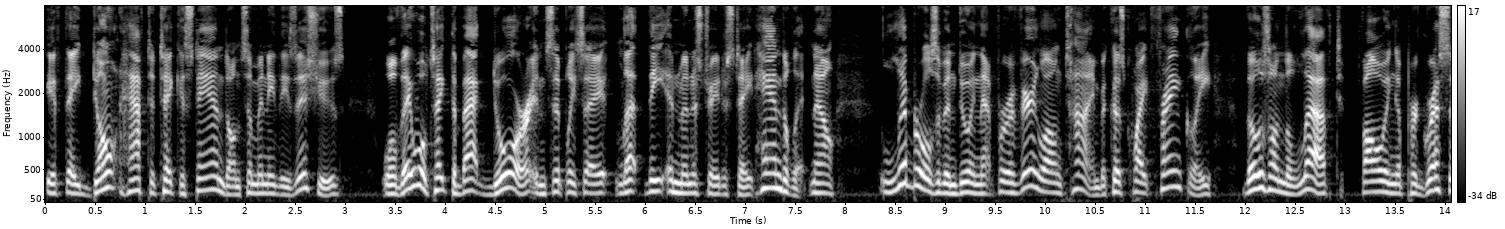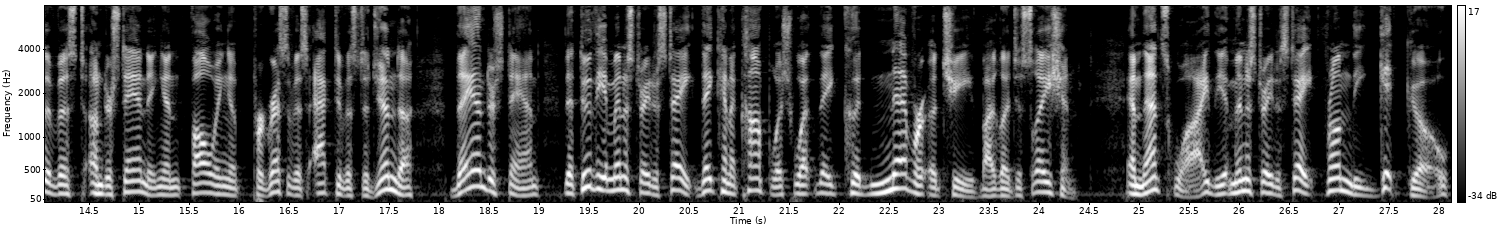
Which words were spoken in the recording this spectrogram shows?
if they don't have to take a stand on so many of these issues, well, they will take the back door and simply say, let the administrative state handle it. Now, liberals have been doing that for a very long time because, quite frankly, those on the left, following a progressivist understanding and following a progressivist activist agenda, they understand that through the administrative state, they can accomplish what they could never achieve by legislation. And that's why the administrative state, from the get go,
